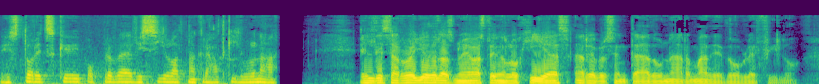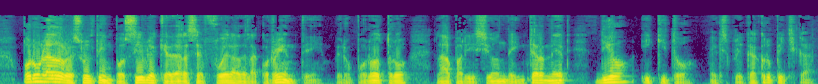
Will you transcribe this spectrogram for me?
historicky poprvé vysílat na krátkých vlnách. El desarrollo de las nuevas tecnologías ha representado un arma de doble filo. Por un lado resulta imposible quedarse fuera de la corriente, pero por otro, la aparición de Internet dio y quitó, explica Krupička.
